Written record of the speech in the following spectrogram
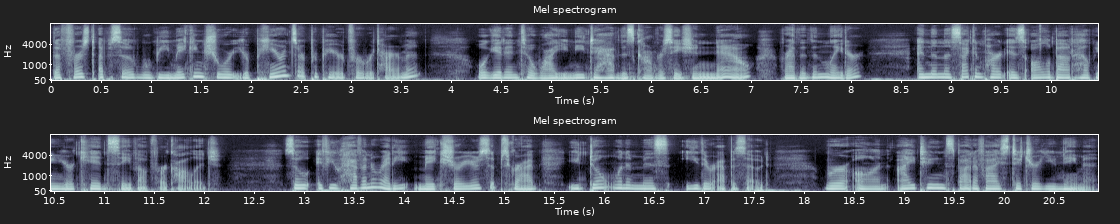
The first episode will be making sure your parents are prepared for retirement. We'll get into why you need to have this conversation now rather than later. And then the second part is all about helping your kids save up for college. So if you haven't already, make sure you're subscribed. You don't want to miss either episode. We're on iTunes, Spotify, Stitcher, you name it.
